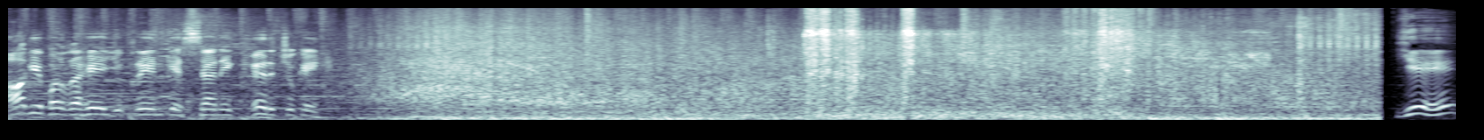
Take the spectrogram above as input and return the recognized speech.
आगे बढ़ रहे यूक्रेन के सैनिक घिर चुके हैं। ये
